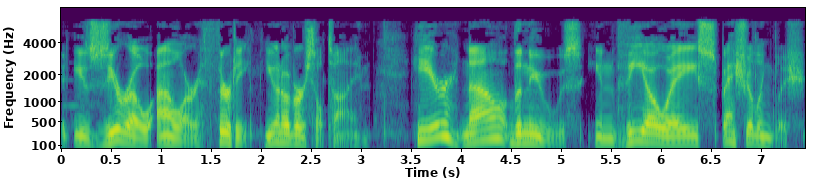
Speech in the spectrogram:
It is zero hour 30 Universal Time. Here, now, the news in VOA Special English.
